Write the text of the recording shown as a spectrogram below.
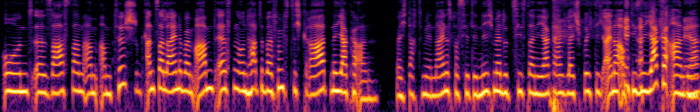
und äh, saß dann am, am Tisch ganz alleine beim Abendessen und hatte bei 50 Grad eine Jacke an. Weil ich dachte mir, nein, das passiert dir nicht mehr, du ziehst deine Jacke an, vielleicht spricht dich einer auf diese Jacke an, ja. ja.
